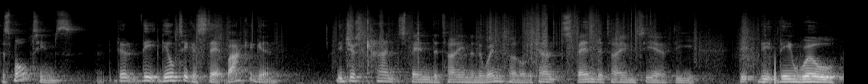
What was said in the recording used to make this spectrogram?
The small teams, they, they'll take a step back again. They just can't spend the time in the wind tunnel. They can't spend the time CFD. They, they, they will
